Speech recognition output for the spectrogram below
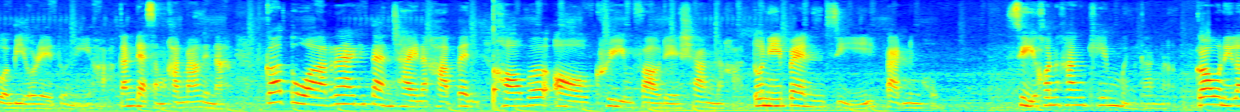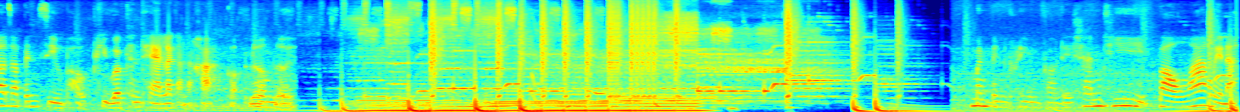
ตัว Biore ตัวนี้ค่ะ กันแดดสำคัญมากเลยนะ ก็ตัวแรกที่แตนใช้นะคะเป็น cover all cream foundation นะคะ ตัวนี้เป็นสี 816สีค่อนข้างเข้มเหมือนกันอะก็วันนี้เราจะเป็นสีผิวแบบแทนๆแล้วกันนะคะ ก็เริ่มเลย เป็นครีมฟาวเดชั่นที่เบามากเลยนะ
